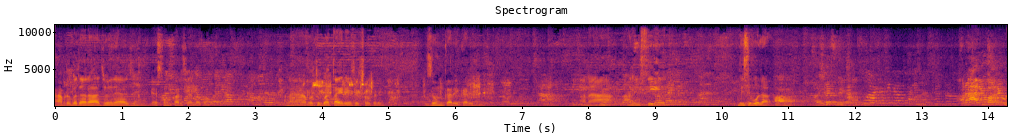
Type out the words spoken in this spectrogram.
આપણે બધા રાહ જોઈ રહ્યા છે કે શું કરશે એ લોકો. અને આ બધું બતાવી રહી છે છોકરી. ઝૂમ કરી કરીને. અને આ આ ઋષિ છે. ઋષિ બોલા. હા હા. अरे आ रही हो आ रही हो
